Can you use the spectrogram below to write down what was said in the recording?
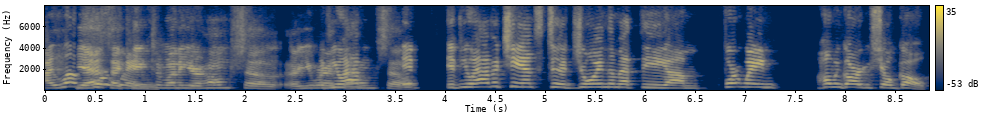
I love Yes, Fort I came to one of your home show, or you were If at you the have- home show. if, if you have a chance to join them at the um, Fort Wayne Home and Garden Show, go.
